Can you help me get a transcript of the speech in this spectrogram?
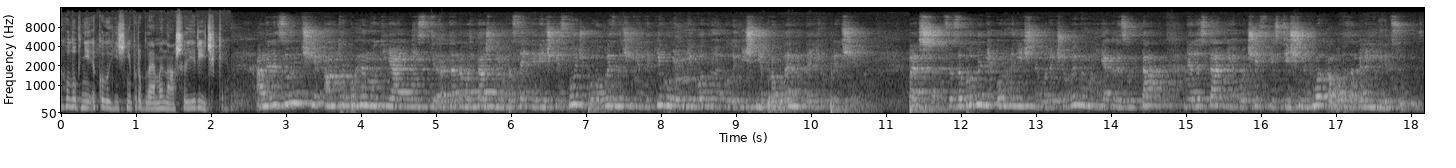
головні екологічні проблеми нашої річки. Аналізуючи антропогенну діяльність та навантаження басейні річки Случ, було визначені такі головні водно-екологічні проблеми та їх причини. Перше це забруднення органічними речовинами як результат недостатньої очистки стічних вод або взагалі її відсутність.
